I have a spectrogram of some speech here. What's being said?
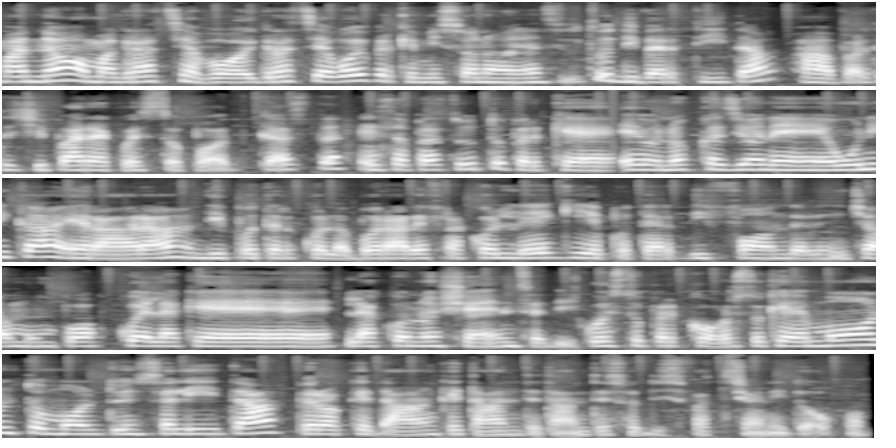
Ma no, ma grazie a voi, grazie a voi perché mi sono innanzitutto divertita a partecipare a questo podcast e soprattutto perché è un'occasione unica e rara di poter collaborare fra colleghi e poter diffondere, diciamo, un po' quella che è la conoscenza di questo percorso che è molto molto in salita, però che dà anche tante tante soddisfazioni dopo.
